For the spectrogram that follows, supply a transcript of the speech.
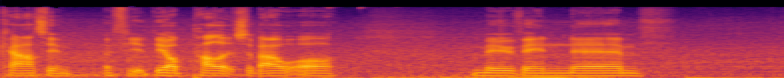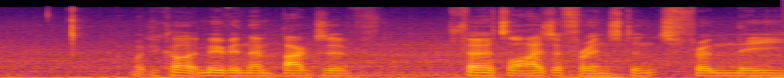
carting a few the odd pallets about or moving um, what do you call it? Moving them bags of fertilizer for instance from the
